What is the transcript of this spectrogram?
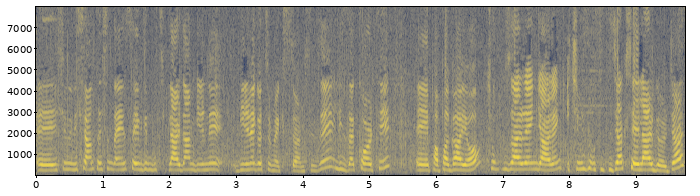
Ee, şimdi Nişantaşı'nda en sevdiğim butiklerden birine birine götürmek istiyorum sizi. Liza Corti e, Papagayo. Çok güzel rengarenk, içimizi ısıtacak şeyler göreceğiz.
